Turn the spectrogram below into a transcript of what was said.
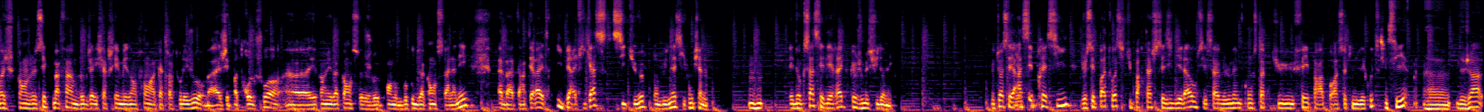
moi, je, quand je sais que ma femme veut que j'aille chercher mes enfants à 4 heures tous les jours, bah, j'ai pas trop le choix. Euh, et quand les vacances, je veux prendre beaucoup de vacances à l'année, eh bah, t'as intérêt à être hyper efficace si tu veux que ton business il fonctionne. Mhm. Et donc ça, c'est des règles que je me suis données. Donc tu vois, c'est assez précis. Je sais pas toi si tu partages ces idées-là ou si c'est ça le même constat que tu fais par rapport à ceux qui nous écoutent? Si, euh, déjà,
